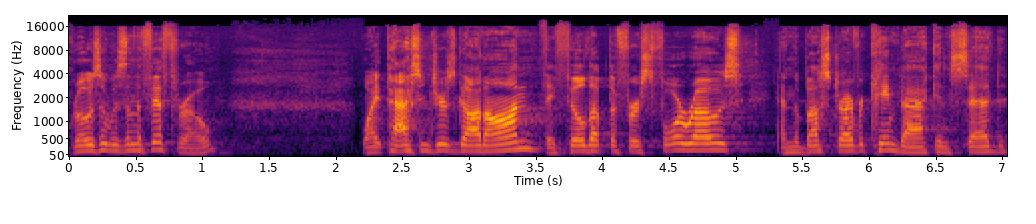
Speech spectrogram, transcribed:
Rosa was in the fifth row. White passengers got on, they filled up the first four rows, and the bus driver came back and said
